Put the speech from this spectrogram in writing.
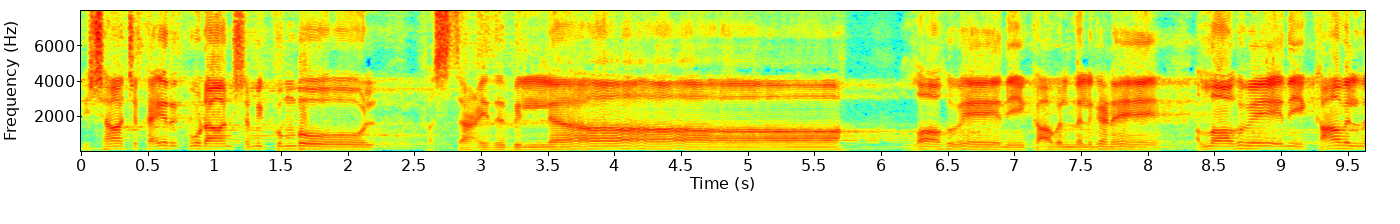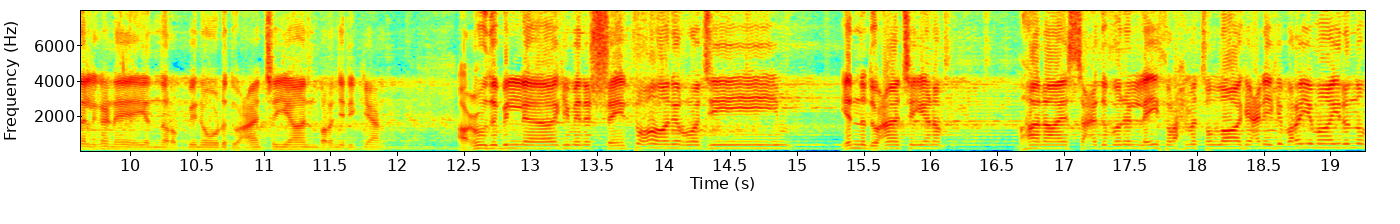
പിശാച്ച് കയറിക്കൂടാൻ ശ്രമിക്കുമ്പോൾ അള്ളാഹുവേ നീ കാവൽ നൽകണേ അള്ളാഹുവേ നീ കാവൽ നൽകണേ എന്ന് റബ്ബിനോട് ദുആ ചെയ്യാൻ പറഞ്ഞിരിക്കുകയാണ്. എന്ന് ദുആ ചെയ്യണം. മഹാനായ സഅദ് ലൈഫ് റഹ്മത്തുള്ളാഹി അലൈഹി പറയുമായിരുന്നു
